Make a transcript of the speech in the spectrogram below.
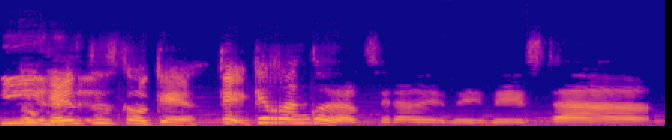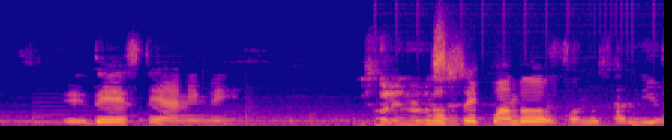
y ok, entonces como que, ¿qué, rango de edad será de, de, esta eh, de este anime? Híjole, no lo sé. No sé cuándo, cuándo salió.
